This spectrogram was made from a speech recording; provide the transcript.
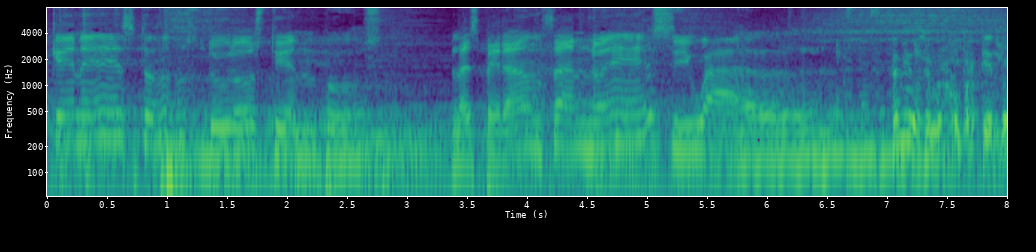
Que en estos duros tiempos la esperanza no es igual. Amigos, hemos compartiendo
